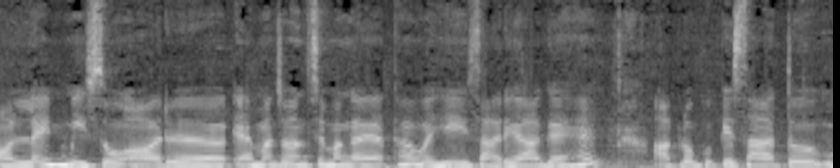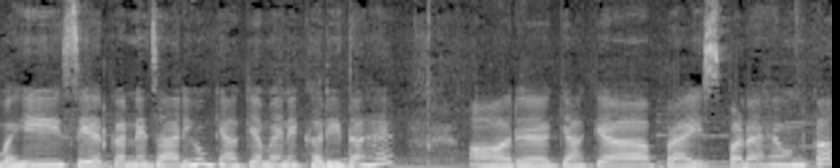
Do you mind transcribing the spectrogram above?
ऑनलाइन मीशो और अमेजोन से मंगाया था, वही सारे आ गए हैं। आप लोगों के साथ वही शेयर करने जा रही हूँ क्या क्या मैंने ख़रीदा है और क्या क्या प्राइस पड़ा है उनका।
